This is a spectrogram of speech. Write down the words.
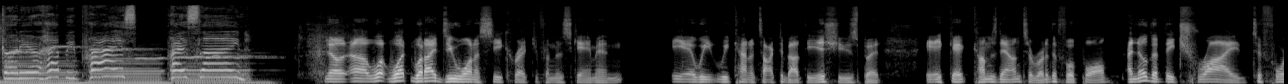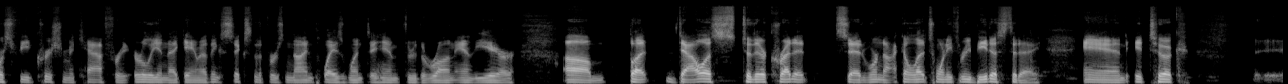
Go to your happy price, Priceline. No, uh, what what what I do want to see corrected from this game, and yeah, we we kind of talked about the issues, but it, it, comes down to running the football. I know that they tried to force feed Christian McCaffrey early in that game. I think six of the first nine plays went to him through the run and the air. Um, but Dallas, to their credit, said we're not going to let 23 beat us today, and it took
